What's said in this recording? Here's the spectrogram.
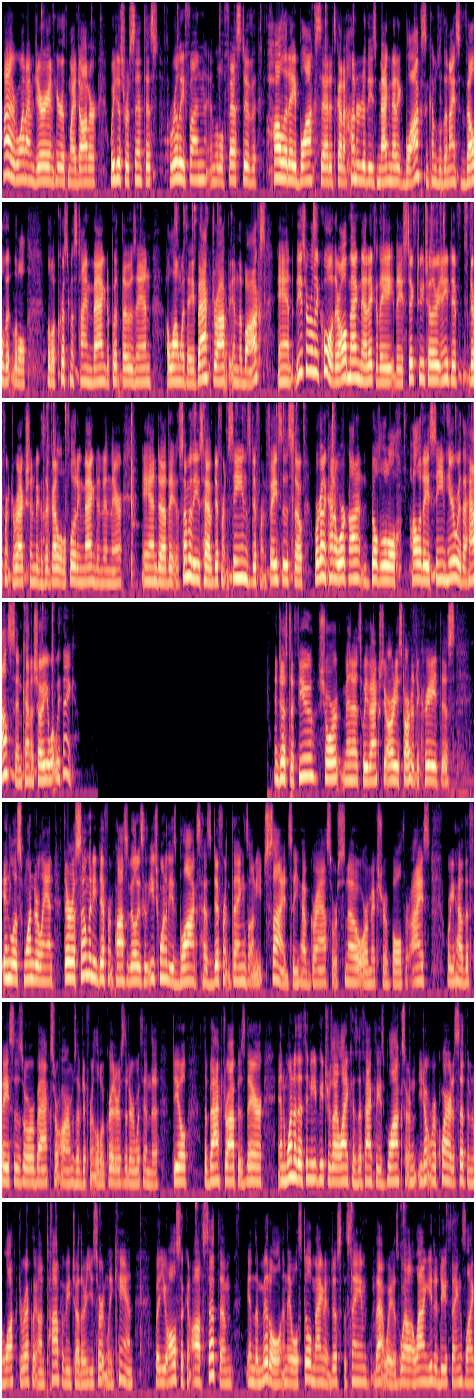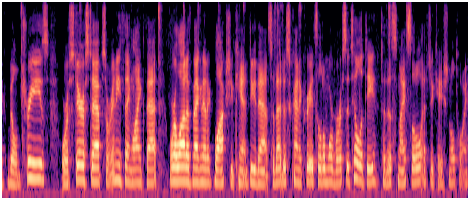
Hi everyone, I'm Jerry and here with my daughter. We just were sent this really fun and little festive holiday block set. It's got a hundred of these magnetic blocks and comes with a nice velvet little little Christmas time bag to put those in, along with a backdrop in the box. And these are really cool. They're all magnetic. They they stick to each other in any diff different direction because they've got a little floating magnet in there. And uh, they, some of these have different scenes, different faces. So we're going to kind of work on it and build a little holiday scene here with the house and kind of show you what we think. In just a few short minutes, we've actually already started to create this endless wonderland. There are so many different possibilities because each one of these blocks has different things on each side. So you have grass or snow or a mixture of both or ice, or you have the faces or backs or arms of different little critters that are within the deal. The backdrop is there. And one of the neat features I like is the fact that these blocks are, you don't require to set them to lock directly on top of each other. You certainly can but you also can offset them in the middle and they will still magnet just the same that way as well, allowing you to do things like build trees or stair steps or anything like that, or a lot of magnetic blocks you can't do that. So that just kind of creates a little more versatility to this nice little educational toy.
